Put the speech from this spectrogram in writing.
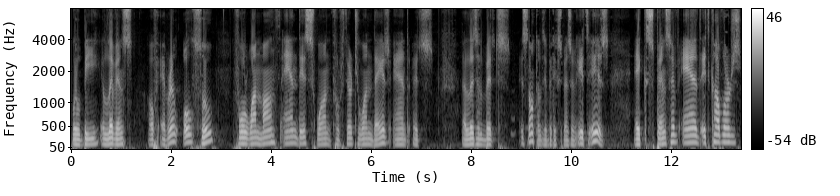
will be 11th of April. Also for one month and this one for 31 days. And it's a little bit it's not a little bit expensive. It is expensive and it covers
